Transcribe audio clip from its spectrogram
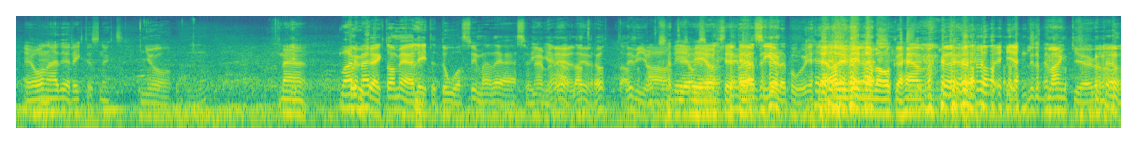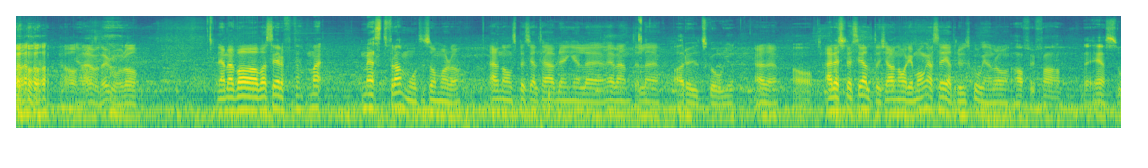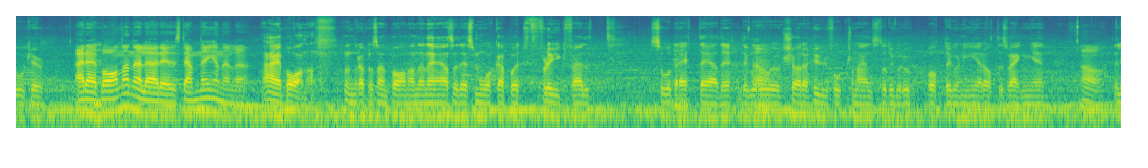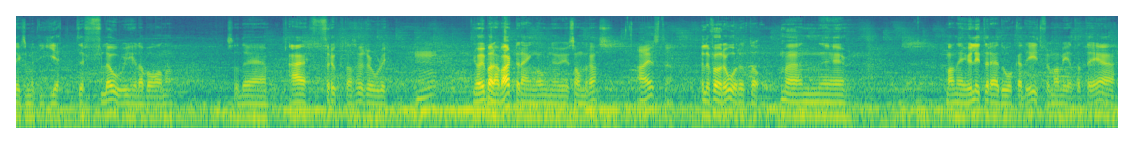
Jo, nej, det är riktigt snyggt. Ja. Men Får det med... ursäkta om jag är lite dåsig men det är så Nej, men det- jävla det- trött Det är alltså. vi Ja, också. vi Det är vi också. Ja, jag ser det på er. Ja, vi ville bara åka hem. Lite blank i ögonen. alltså. Ja, nej men det går bra. Nej, men vad, vad ser du ma- mest fram emot i sommar då? Är det någon speciell tävling eller event eller? Ja, Rudskogen. Är det, Ja. är det speciellt att köra Norge? Många säger att Rudskogen är bra. ja, för fan. Det är så kul. Är det banan eller är det stämningen eller? Nej, banan. 100% banan. Den är, alltså det är som att åka på ett flygfält. Så brett är det. Det går Ja. att köra hur fort som helst och det går uppåt, det går neråt, det svänger. Ja. Det är liksom ett jätteflow i hela banan. Så det är nej, fruktansvärt roligt. Mm. Jag har ju bara varit där en gång nu i somras. Ja, just det. Eller förra året då. Men eh, man är ju lite rädd att åka dit för man vet att det är,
